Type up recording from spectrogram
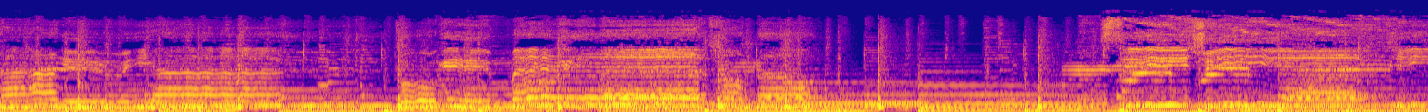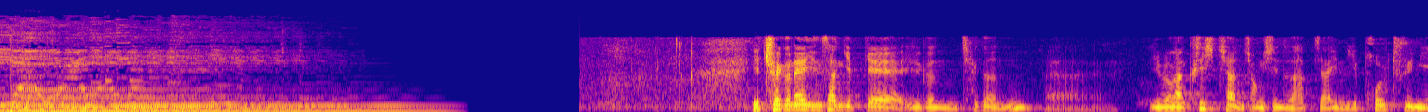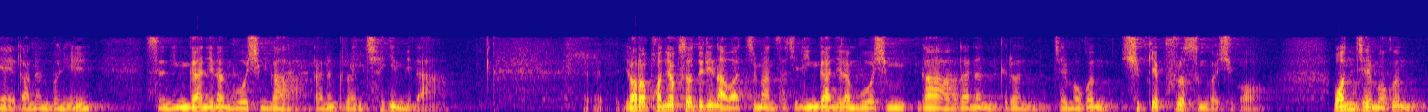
세상을 위한 복음의 최근에 인상 깊게 읽은 책은 유명한 크리스찬 정신의학자인 이폴 투리니에라는 분이 쓴 인간이란 무엇인가라는 그런 책입니다. 여러 번역서들이 나왔지만 사실 인간이란 무엇인가라는 그런 제목은 쉽게 풀어 쓴 것이고 원 제목은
